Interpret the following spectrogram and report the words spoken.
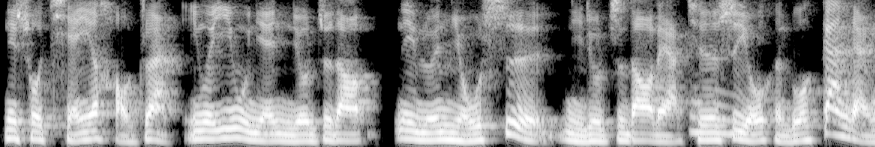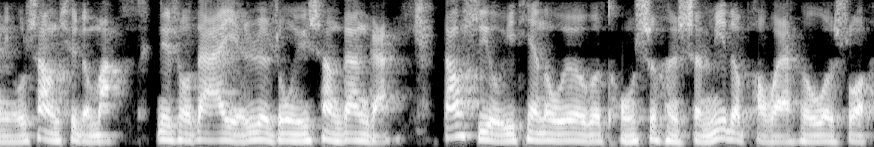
那时候钱也好赚，因为一五年你就知道那轮牛市你就知道了呀，其实是有很多杠杆牛上去的嘛，那时候大家也热衷于上杠杆，当时有一天呢，我有个同事很神秘的跑过来和我说，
